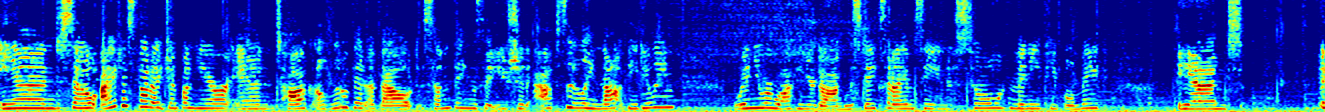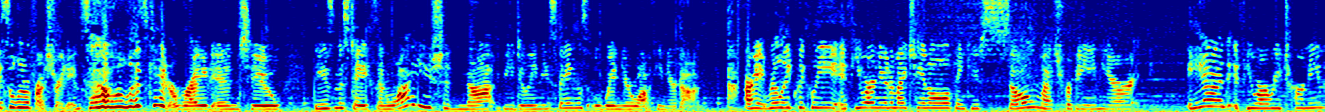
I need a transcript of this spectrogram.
And so I just thought I'd jump on here and talk a little bit about some things that you should absolutely not be doing when you are walking your dog. Mistakes that I am seeing so many people make. And it's a little frustrating. So let's get right into these mistakes and why you should not be doing these things when you're walking your dog. All right, really quickly, if you are new to my channel, thank you so much for being here. And if you are returning,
